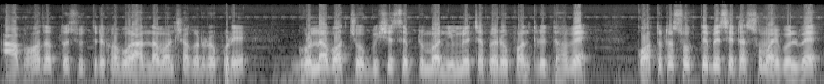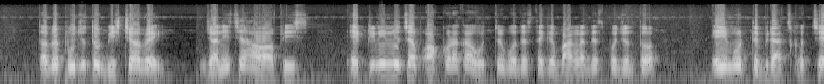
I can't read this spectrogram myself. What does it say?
আবহাওয়া দপ্তর সূত্রে খবর, আন্দামান সাগরের ওপরে ঘূর্ণাবধ চব্বিশে সেপ্টেম্বর নিম্নচাপে রূপান্তরিত হবে। কতটা শক্তি দেবে সেটা সময় বলবে। তবে পুজো তো বৃষ্টি হবেই, জানিয়েছে হাওয়া অফিস। একটি নিম্নচাপ অক্ষরাখা উত্তরপ্রদেশ থেকে বাংলাদেশ পর্যন্ত এই মুহূর্তে বিরাজ করছে।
